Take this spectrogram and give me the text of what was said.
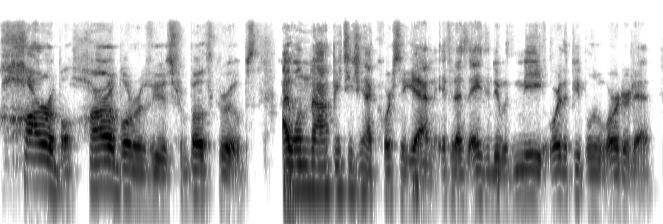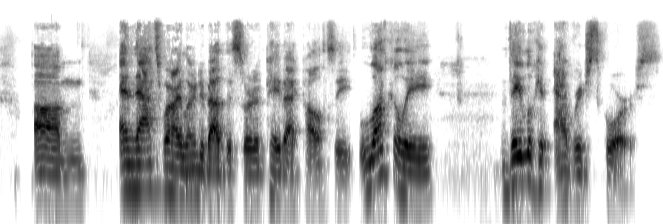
horrible, horrible reviews from both groups. I will not be teaching that course again if it has anything to do with me or the people who ordered it. Um, and that's when I learned about this sort of payback policy. Luckily, they look at average scores.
